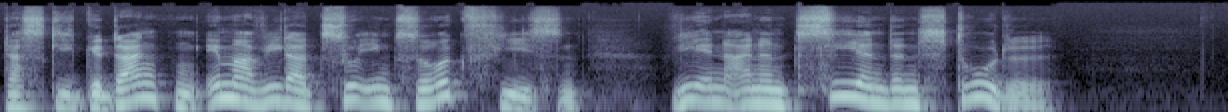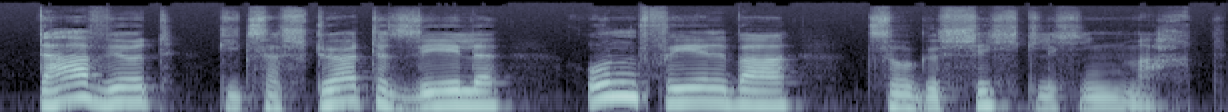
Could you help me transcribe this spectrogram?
dass die Gedanken immer wieder zu ihm zurückfließen, wie in einen ziehenden Strudel, da wird die zerstörte Seele unfehlbar zur geschichtlichen Macht.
